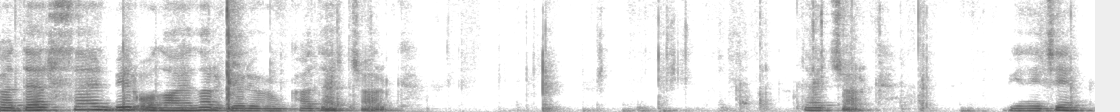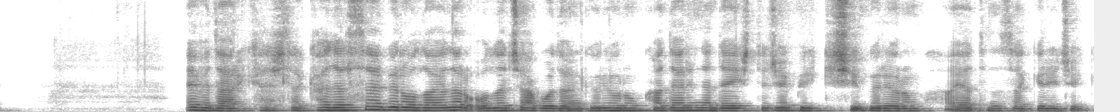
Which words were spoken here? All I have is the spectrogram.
Kadersel bir olaylar görüyorum. Kader çark. Kader çark. Binici. Evet arkadaşlar kadersel bir olaylar olacak buradan görüyorum. Kaderini değiştirecek bir kişi görüyorum. Hayatınıza girecek.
